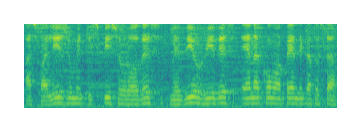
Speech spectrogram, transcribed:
Ασφαλίζουμε τις πίσω ρόδες με δύο βίδες 1,5 εκατοστά.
